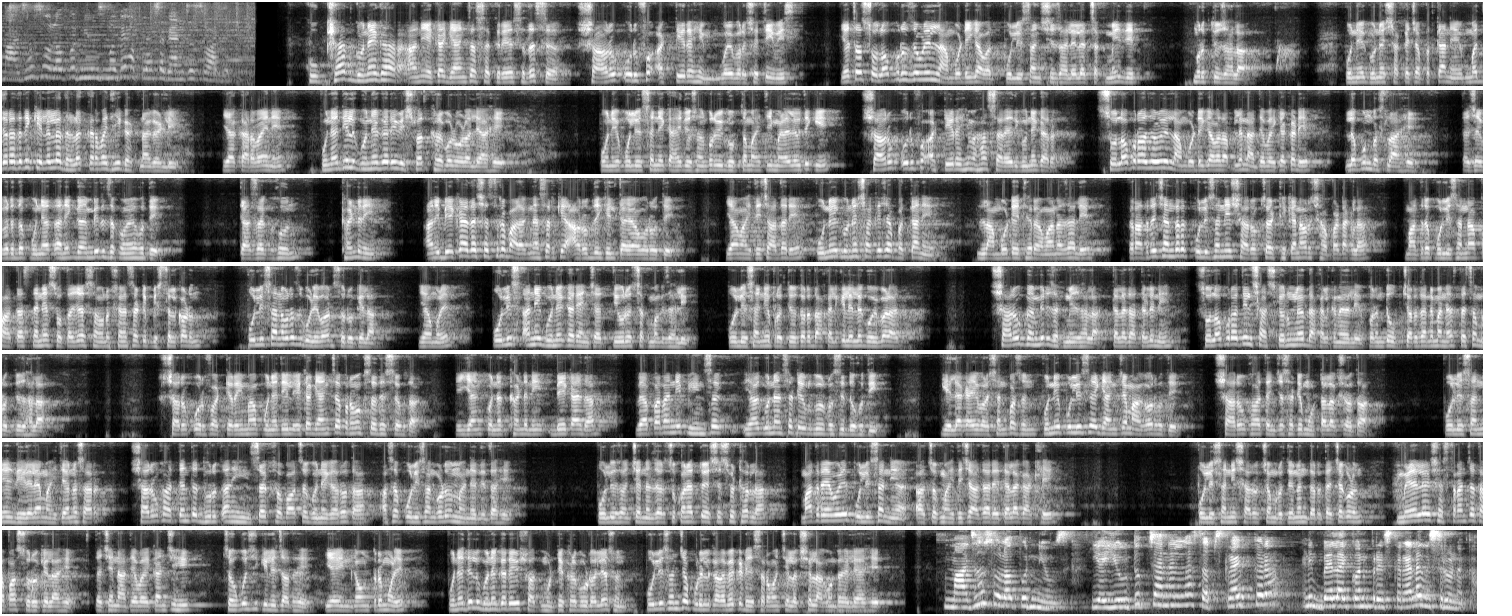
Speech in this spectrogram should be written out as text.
माझं सोलापूर न्यूजमध्ये आपल्या सगळ्यांचं स्वागत. कुख्यात गुन्हेगार आणि एका गँगचा सक्रिय सदस्य शाहरुख उर्फ अट्टी रहीम वय वर्ष तेवीस याचा सोलापूरजवळील लांबोटी गावात पोलिसांशी झालेल्या चकमकीत मृत्यू झाला. पुणे गुन्हे शाखेच्या पथकाने मध्यरात्री केलेल्या धडक कारवाईत ही घटना घडली. या कारवाईने पुण्यातील गुन्हेगारी विश्वात खळबळ उडाली आहे. पुणे पोलिसांनी काही दिवसांपूर्वी गुप्त माहिती मिळाली होती की शाहरुख उर्फ अट्टी रहीम हा सराईत गुन्हेगार सोलापुराजवळील लांबोटी गावात आपल्या नातेवाईकाकडे लपून बसला आहे. त्याच्याविरुद्ध पुण्यात अनेक गंभीर जखमी होते. त्याचा खंडणी आणि बेकायदा शस्त्र बाळगण्यासारखे आरोप देखील त्याच्यावर होते. या माहितीच्या आधारे पुणे गुन्हे शाखेच्या पथकाने लांबोटे येथे रवाना झाले. रात्रीच्या अंधारात पोलिसांनी शाहरुखच्या ठिकाणावर छापा टाकला. मात्र पोलिसांना पाहताच त्याने स्वतःच्या संरक्षणासाठी पिस्तल काढून पोलिसांवरच गोळीबार सुरू केला. यामुळे पोलीस आणि गुन्हेगार यांच्यात तीव्र चकमक झाली. पोलिसांनी प्रत्युत्तर दाखल केलेल्या गोळीबारात शाहरुख गंभीर जखमी झाला. त्याला तातडीने सोलापुरातील शासकीय रुग्णालयात दाखल करण्यात आले परंतु उपचारादरम्यानच त्याचा मृत्यू झाला. शाहरुख उर्फ अट्टी हा पुण्यातील एका गँगचा प्रमुख सदस्य होता. ही गँग पुण्यात खंडणी बेकायदा व्यापारांनी हिंसक ह्या गुन्ह्यांसाठी प्रसिद्ध होती. गेल्या काही वर्षांपासून पुणे पोलीस या गँगच्या मागावर होते. शाहरुख हा त्यांच्यासाठी मोठा लक्ष होता. पोलिसांनी दिलेल्या माहितीनुसार शाहरुख हा अत्यंत धूर्त आणि हिंसक स्वभावाचा गुन्हेगार होता असं पोलिसांकडून म्हणण्यात येत आहे. पोलिसांच्या नजर चुकवण्यात तो यशस्वी ठरला. मात्र यावेळी पोलिसांनी अचूक माहितीच्या आधारे त्याला गाठले. पोलिसांनी शाहरुखच्या मृत्यूनंतर त्याच्याकडून मिळालेल्या शस्त्रांचा तपास सुरू केला आहे. त्याच्या नातेवाईकांचीही चौकशी केली जात आहे. या एन्काउंटरमुळे पुण्यातील गुन्हेगारी विश्वात मोठी खळबळ उडाली असून पोलिसांच्या पुढील कारवाईकडे सर्वांचे लक्ष लागून राहिले आहे. माझं सोलापूर न्यूज या यूट्यूब चॅनलला सबस्क्राईब करा आणि बेल आयकॉन प्रेस करायला विसरू नका.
